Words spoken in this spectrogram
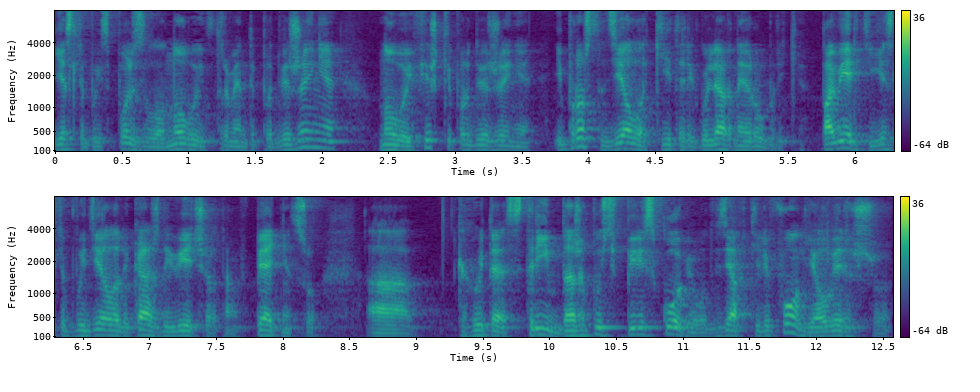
если бы использовала новые инструменты продвижения, новые фишки продвижения и просто делала какие-то регулярные рубрики. Поверьте, если бы вы делали каждый вечер, там, в пятницу, а, какой-то стрим, даже пусть в перископе, вот взяв телефон, я уверен, что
